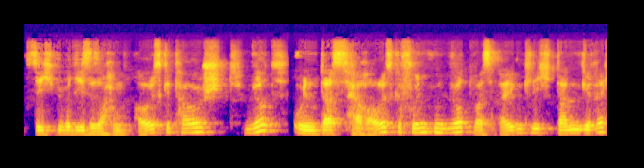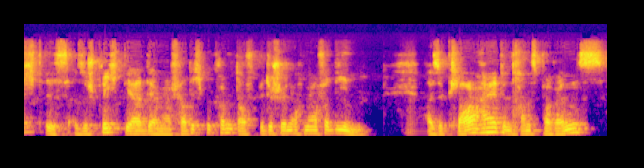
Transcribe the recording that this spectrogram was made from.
sich über diese Sachen ausgetauscht wird und das herausgefunden wird, was eigentlich dann gerecht ist. Also sprich, der, der mehr fertig bekommt, darf bitte schön auch mehr verdienen. Also Klarheit und Transparenz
